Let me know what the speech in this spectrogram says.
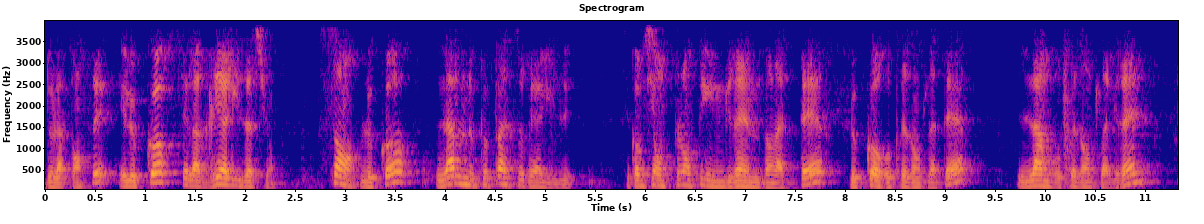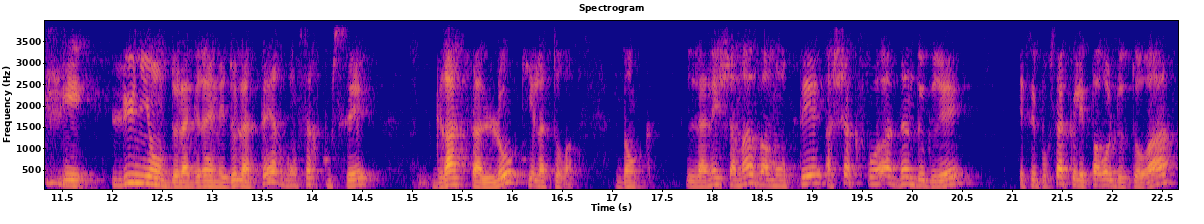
de la pensée, et le corps, c'est la réalisation. Sans le corps, l'âme ne peut pas se réaliser. C'est comme si on plantait une graine dans la terre, le corps représente la terre, l'âme représente la graine, et l'union de la graine et de la terre vont faire pousser grâce à l'eau qui est la Torah. Donc, la Neshama va monter à chaque fois d'un degré, et c'est pour ça que les paroles de Torah,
